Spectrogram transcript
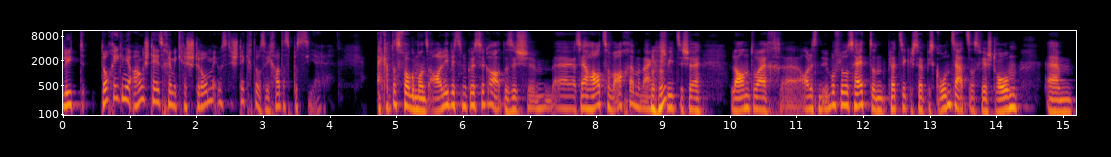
die Leute doch irgendwie Angst haben, sie kommen keinen Strom mehr aus der Steckdose? Wie kann das passieren? Ich glaube, das fragen wir uns alle bis zu einem gewissen Grad. Das ist ähm, äh, sehr hart zu wachen. Man denkt, mhm. die Schweiz ist ein Land, wo eigentlich äh, alles einen Überfluss hat und plötzlich ist so etwas Grundsätzliches wie Strom ähm,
